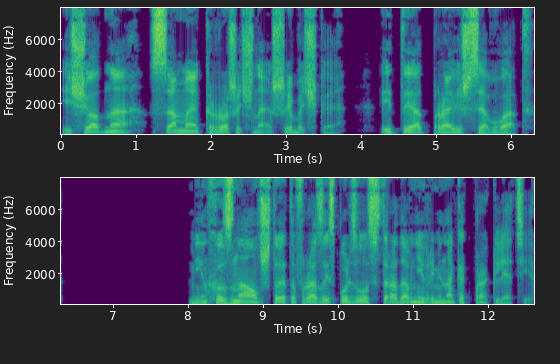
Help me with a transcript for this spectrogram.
Еще одна, самая крошечная ошибочка, и ты отправишься в ад». Минхо знал, что эта фраза использовалась в стародавние времена как проклятие.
